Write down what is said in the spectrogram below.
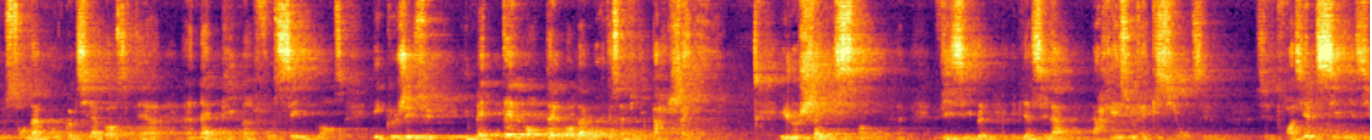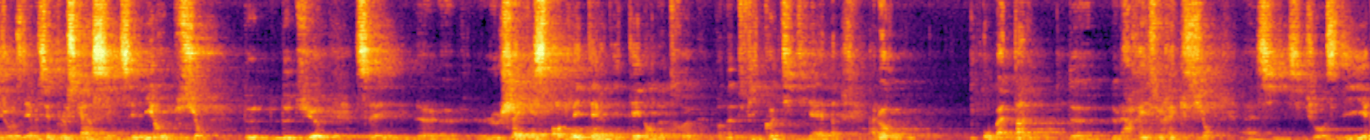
de, son amour, comme si la mort c'était un, abîme, un fossé immense, et que Jésus y met tellement, tellement d'amour que ça finit par jaillir. Et le jaillissement visible, eh bien c'est la, la résurrection, c'est le troisième signe, si j'ose dire, mais c'est plus qu'un signe, c'est l'irruption de, Dieu, c'est le, jaillissement de l'éternité dans notre, dans notre vie quotidienne. Alors, au matin de, la résurrection, euh, si, j'ose dire,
